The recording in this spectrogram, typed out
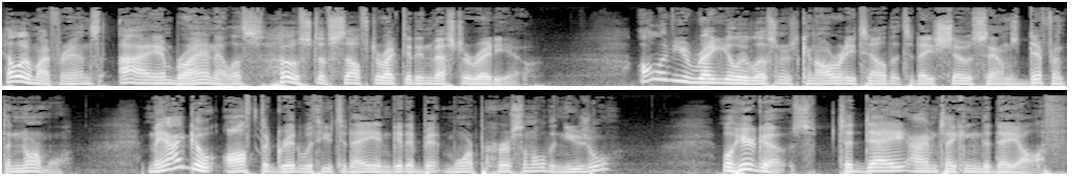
Hello, my friends. I am Brian Ellis, host of Self Directed Investor Radio. All of you regular listeners can already tell that today's show sounds different than normal. May I go off the grid with you today and get a bit more personal than usual? Well, here goes. Today I'm taking the day off.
